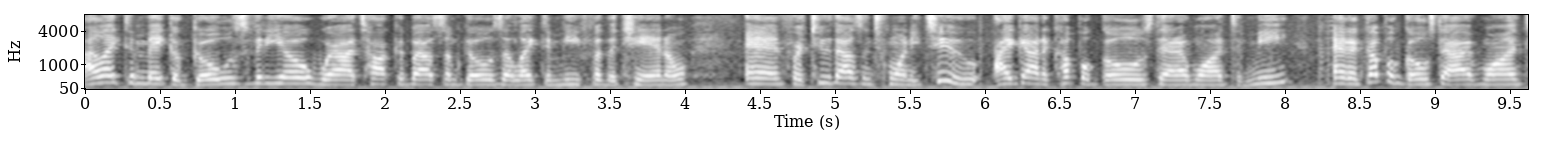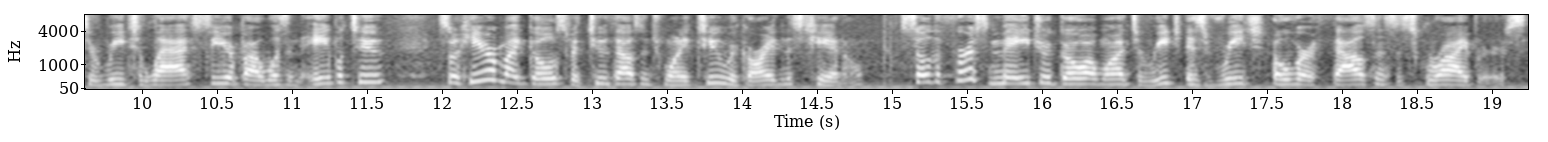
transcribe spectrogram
I like to make a goals video where I talk about some goals I like to meet for the channel. And for 2022, I got a couple goals that I wanted to meet and a couple goals that I wanted to reach last year but I wasn't able to. So here are my goals for 2022 regarding this channel. So the first major goal I wanted to reach is reach over a thousand subscribers.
